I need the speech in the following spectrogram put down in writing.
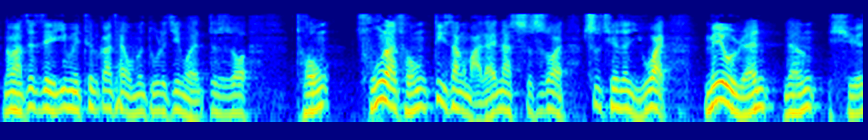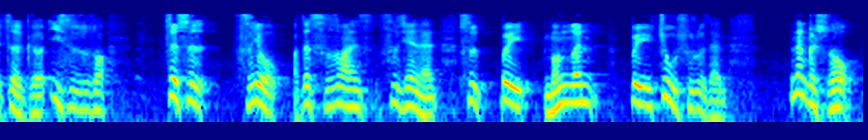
那么这这因为特别刚才我们读的经文，就是说从除了从地上买来那十四万四千人以外。没有人能学这歌，意思是说，这是只有啊，这十四万四千人是被蒙恩、被救赎的人，那个时候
